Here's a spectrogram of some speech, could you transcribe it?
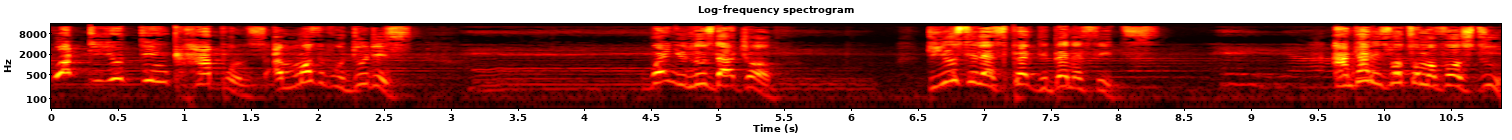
what do you think happens? And most people do this when you lose that job, do you still expect the benefits? And that is what some of us do.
